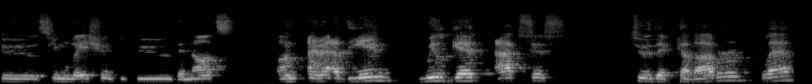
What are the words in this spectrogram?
to simulation to do the knots. And at the end, we'll get access to the cadaver lab,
